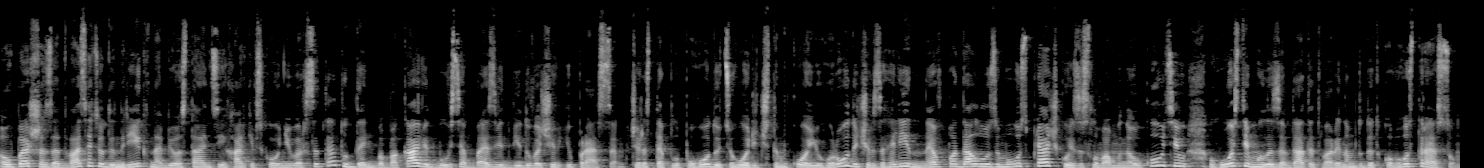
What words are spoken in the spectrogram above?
А вперше за 21 рік на біостанції Харківського університету День бабака відбувся без відвідувачів і преси. Через теплу погоду цьогоріч Тимко і його родичі взагалі не впадали у зимову сплячку. І за словами науковців, гості могли завдати тваринам додаткового стресу.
